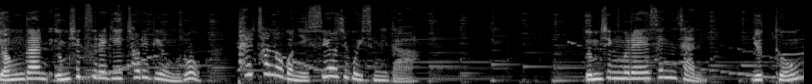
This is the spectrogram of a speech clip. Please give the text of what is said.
연간 음식 쓰레기 처리 비용으로 8천억 원이 쓰여지고 있습니다. 음식물의 생산, 유통,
